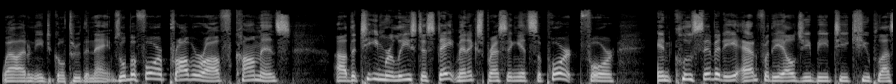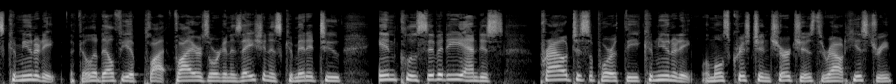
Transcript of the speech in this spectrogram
well, I don't need to go through the names. Well, before Provorov comments, uh, the team released a statement expressing its support for inclusivity and for the LGBTQ plus community. The Philadelphia Flyers organization is committed to inclusivity and is proud to support the community. Well, most Christian churches throughout history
